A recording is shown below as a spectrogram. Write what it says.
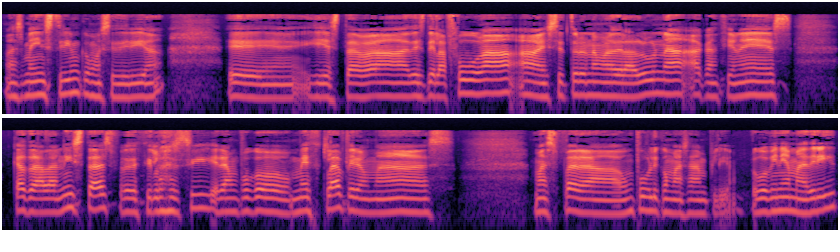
más mainstream, como se diría. Eh, y estaba desde La Fuga a Ese toro enamorado de la luna, a canciones catalanistas, por decirlo así. Era un poco mezcla, pero más, más para un público más amplio. Luego vine a Madrid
